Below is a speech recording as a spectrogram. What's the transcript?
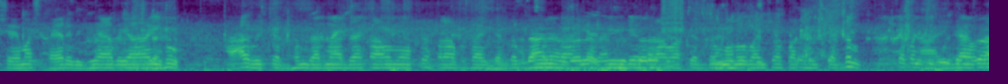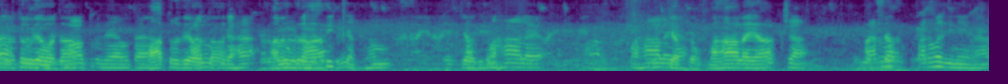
క్షేమస్థైర్విద్యాభయాయుः ఆరుత్యర్థం ధర్మార్థ కామమోక్ష ఫలాపుసాయిత్యర్థం ఫలావాక్యర్థం మనోవాంఛ పరమిత్యర్థం చెప్పండి పితృదేవత, మాతృదేవత మాతృదేవత, అనుగ్రహ అనుగ్రహ, మహాలయ మహాలయ. మహాలయ పర్వదినేన?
